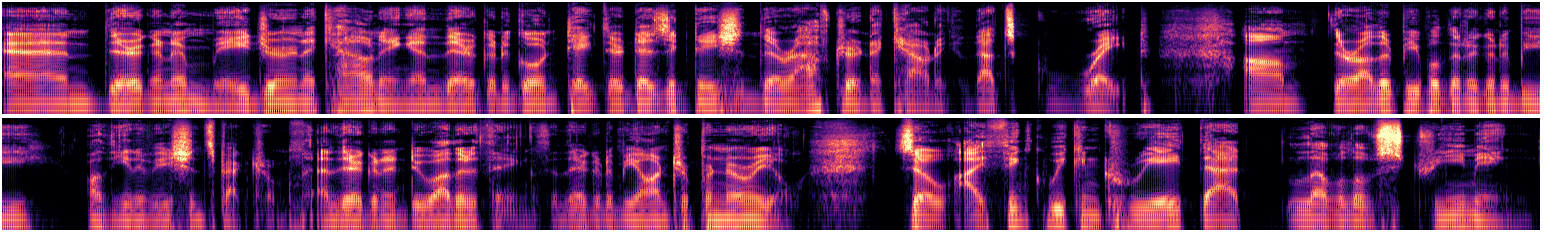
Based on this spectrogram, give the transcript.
and they're going to major in accounting and they're going to go and take their designation thereafter in accounting. That's great. Um, there are other people that are going to be on the innovation spectrum and they're going to do other things and they're going to be entrepreneurial. So I think we can create that level of streaming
